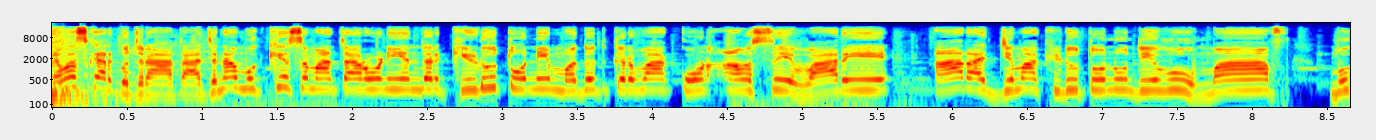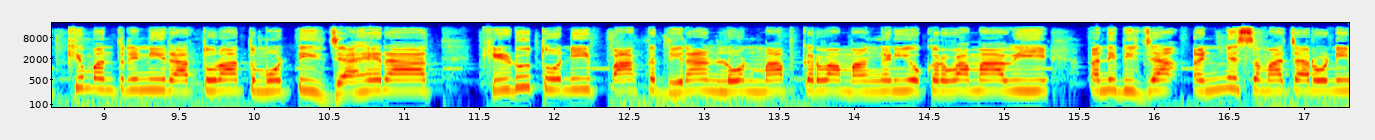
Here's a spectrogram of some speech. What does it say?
નમસ્કાર ગુજરાત. આજના મુખ્ય સમાચારોની અંદર ખેડૂતોને મદદ કરવા કોણ આવશે વારે? આ રાજ્યમાં ખેડૂતોનું દેવું માફ. મુખ્યમંત્રીની રાતોરાત મોટી જાહેરાત. ખેડૂતોની પાક ધિરાણ લોન માફ કરવા માંગણીઓ કરવામાં આવી અને બીજા અન્ય સમાચારોની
